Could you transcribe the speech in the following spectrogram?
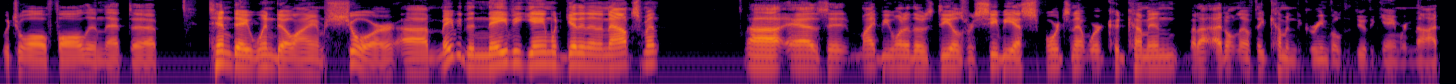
which will all fall in that uh, 10 day window, I am sure. Uh, maybe the Navy game would get an announcement, uh, as it might be one of those deals where CBS Sports Network could come in, but I, I don't know if they'd come into Greenville to do the game or not.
